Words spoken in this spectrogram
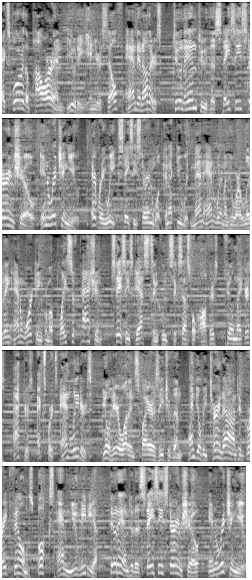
Explore the power and beauty in yourself and in others. Tune in to The Stacy Stern Show, enriching you. Every week, Stacy Stern will connect you with men and women who are living and working from a place of passion. Stacy's guests include successful authors, filmmakers, actors, experts, and leaders. You'll hear what inspires each of them, and you'll be turned on to great films, books, and new media. Tune in to The Stacy Stern Show, enriching you,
